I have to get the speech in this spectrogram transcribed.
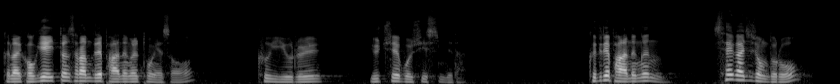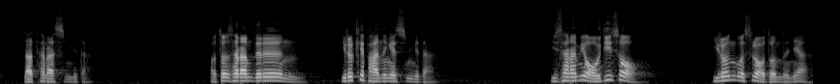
그날 거기에 있던 사람들의 반응을 통해서 그 이유를 유추해 볼 수 있습니다. 그들의 반응은 세 가지 정도로 나타났습니다. 어떤 사람들은 이렇게 반응했습니다. 이 사람이 어디서 이런 것을 얻었느냐?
